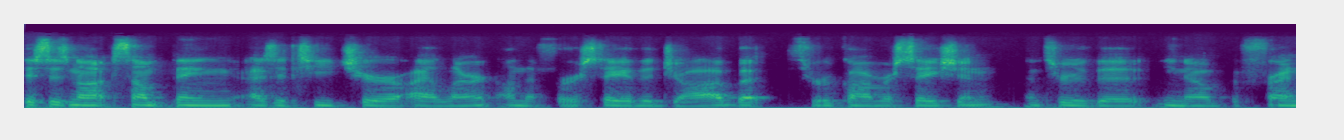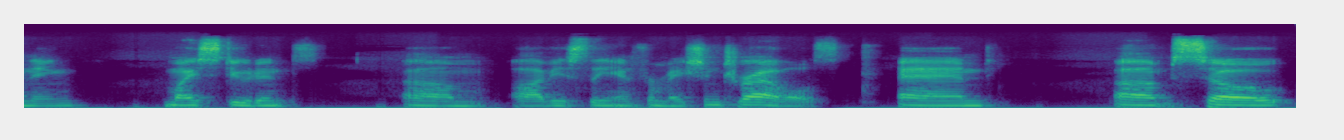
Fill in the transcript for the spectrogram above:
this is not something as a teacher I learned on the first day of the job, but through conversation and through the you know befriending my students. Um, obviously, information travels, and um, so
